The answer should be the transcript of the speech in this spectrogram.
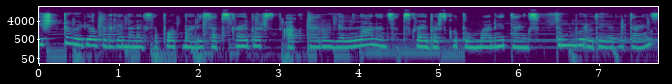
ಇಷ್ಟು ವಿಡಿಯೋಗಳಿಗೆ ನನಗೆ ಸಪೋರ್ಟ್ ಮಾಡಿ ಸಬ್ಸ್ಕ್ರೈಬರ್ಸ್ ಆಗ್ತಾ ಇರೋ ಎಲ್ಲ ನನ್ನ ಸಬ್ಸ್ಕ್ರೈಬರ್ಸ್ಗೂ ತುಂಬಾ ಥ್ಯಾಂಕ್ಸ್ ತುಂಬ ಹೃದಯದ ಥ್ಯಾಂಕ್ಸ್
